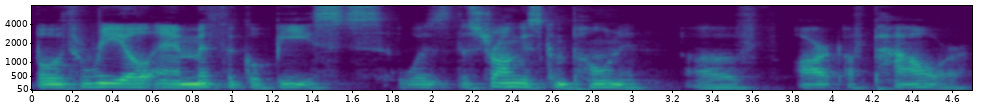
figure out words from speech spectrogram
both real and mythical beasts, was the strongest component of art of power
